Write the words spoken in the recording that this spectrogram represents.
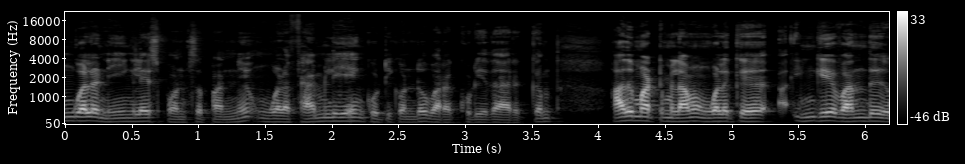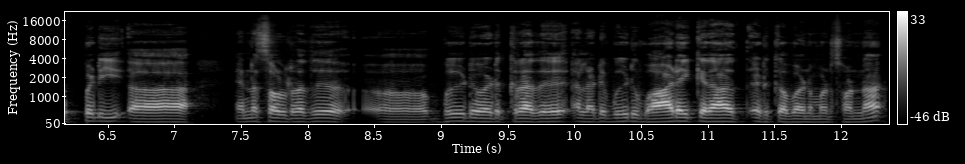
உங்களை நீங்களே ஸ்பான்சர் பண்ணி உங்களோட ஃபேமிலியையும் கூட்டிக் கொண்டு வரக்கூடியதாக இருக்கும். அது மட்டும் இல்லாமல் உங்களுக்கு இங்கே வந்து எப்படி என்ன சொல்கிறது வீடு எடுக்கிறது இல்லாட்டி வீடு வாடகைக்கு ஏதாவது எடுக்க வேணும்னு சொன்னால்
